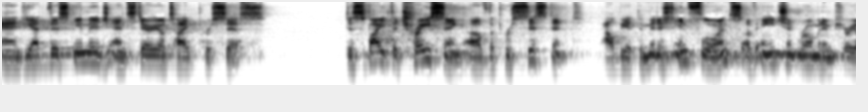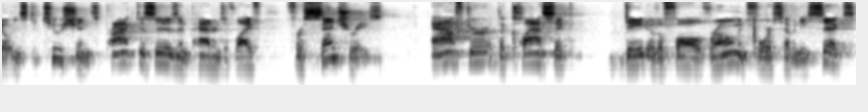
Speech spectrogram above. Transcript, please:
And yet, this image and stereotype persists. Despite the tracing of the persistent, albeit diminished, influence of ancient Roman imperial institutions, practices, and patterns of life for centuries after the classic date of the fall of Rome in 476,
